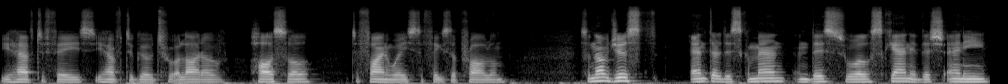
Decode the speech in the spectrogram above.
you have to face you have to go through a lot of hustle to find ways to fix the problem so now just enter this command and this will scan if there's any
